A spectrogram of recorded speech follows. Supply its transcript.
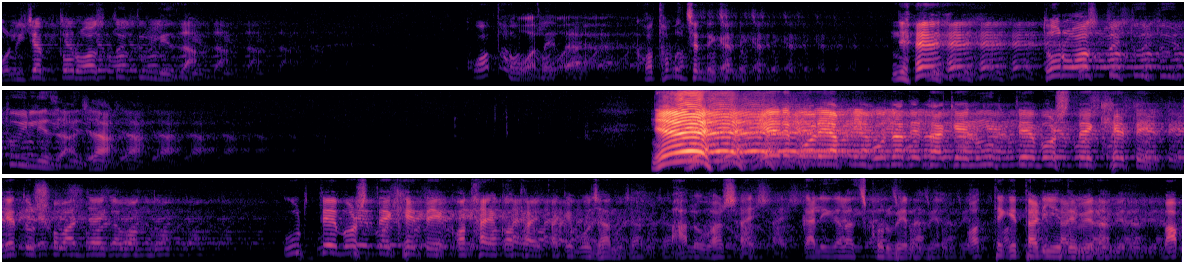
মলিজাব তোর অস্ত তুলি যা। কথা বলে না। কথা বলছেন না কেন? তোর অস্ত তুই তুই তুই লে যা যা। এরপরে আপনি বোঝাতে থাকেন উঠতে বসতে খেতে। যেহেতু সবার জায়গা বন্ধ। উঠতে বসতে খেতে কথায় কথায় তাকে বোঝান। ভালোবাসায় গালিগালাজ করবে না ঘর থেকে তাড়িয়ে দেবে না। বাপ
